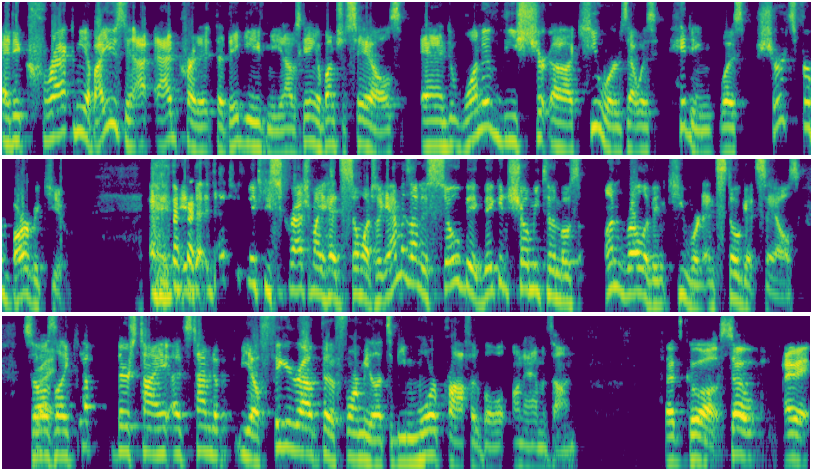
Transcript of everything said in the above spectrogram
and it cracked me up. I used an ad credit that they gave me, and I was getting a bunch of sales. And one of the uh, keywords that was hitting was shirts for barbecue. And it, it, that just makes me scratch my head so much. Like Amazon is so big, they can show me to the most unrelevant keyword and still get sales. So right. I was like, "Yep, there's time. It's time to you know figure out the formula to be more profitable on Amazon." That's cool. So, I mean,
